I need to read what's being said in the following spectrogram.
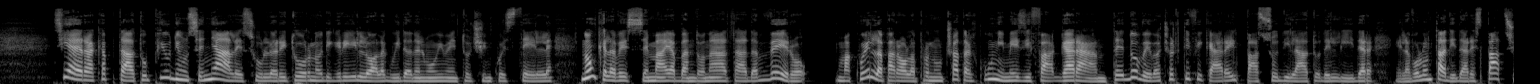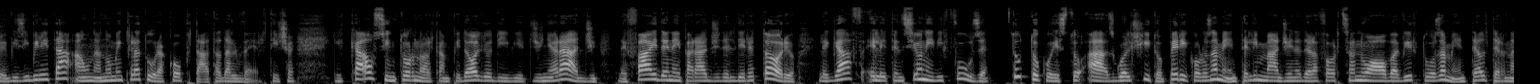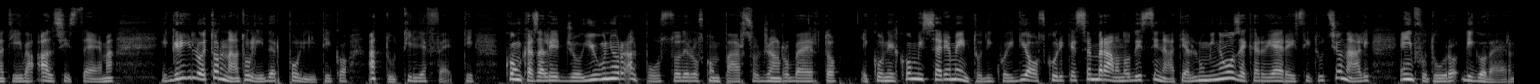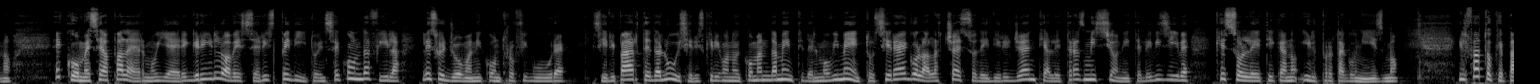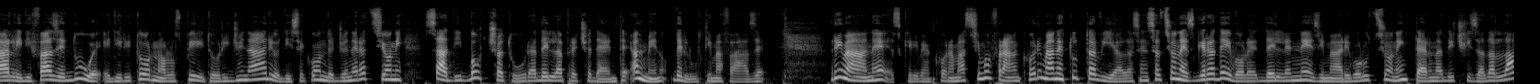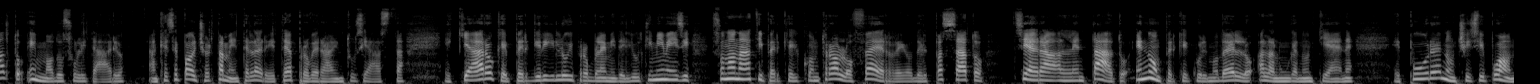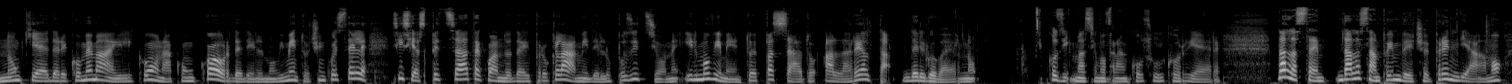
si era captato più di un segnale sul ritorno di Grillo alla guida del Movimento 5 Stelle, non che l'avesse mai abbandonata davvero, ma quella parola pronunciata alcuni mesi fa, garante, doveva certificare il passo di lato del leader e la volontà di dare spazio e visibilità a una nomenclatura cooptata dal vertice. Il caos intorno al Campidoglio di Virginia Raggi, le faide nei paraggi del direttorio, le gaffe e le tensioni diffuse, Tutto questo ha sgualcito pericolosamente l'immagine della forza nuova, virtuosamente alternativa al sistema. E Grillo è tornato leader politico, a tutti gli effetti, con Casaleggio Junior al posto dello scomparso Gian Roberto e con il commissariamento di quei dioscuri che sembravano destinati a luminose carriere istituzionali e in futuro di governo. È come se a Palermo ieri Grillo avesse rispedito in seconda fila le sue giovani controfigure. Si riparte da lui, si riscrivono i comandamenti del movimento, si regola l'accesso dei dirigenti alle trasmissioni televisive che solleticano il protagonismo. Il fatto che parli di fase 2 e di ritorno allo spirito originario di seconde generazioni sa di bocciatura della precedente, almeno dell'ultima fase. Rimane, scrive ancora Massimo Franco, rimane tuttavia la sensazione sgradevole dell'ennesima rivoluzione interna decisa dall'alto e in modo solitario, anche se poi certamente la rete approverà entusiasta. È chiaro che per Grillo i problemi degli ultimi mesi sono nati perché il controllo ferreo del passato si era allentato e non perché quel modello alla lunga non tiene. Eppure non ci si può non chiedere come mai l'icona concorde del Movimento 5 Stelle si sia spezzata quando dai proclami dell'opposizione il movimento è passato alla realtà del governo. Così Massimo Franco sul Corriere. Dalla, stampa, dalla stampa invece prendiamo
